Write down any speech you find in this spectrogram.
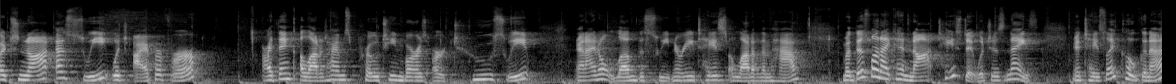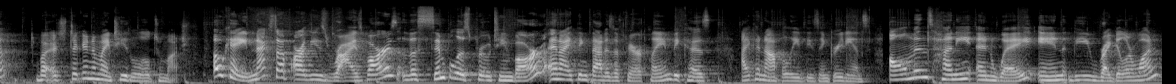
It's not as sweet, which I prefer. I think a lot of times protein bars are too sweet and I don't love the sweetenery taste a lot of them have. But this one I cannot taste it, which is nice. It tastes like coconut, but it's sticking to my teeth a little too much. Okay, next up are these Rise bars, the simplest protein bar, and I think that is a fair claim because I cannot believe these ingredients. Almonds, honey, and whey in the regular one,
